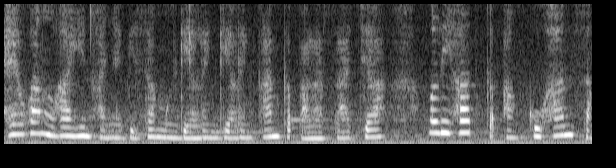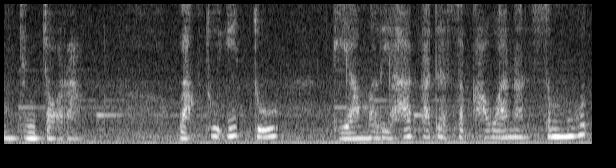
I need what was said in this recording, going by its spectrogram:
Hewan lain hanya bisa menggeleng-gelengkan kepala saja melihat keangkuhan sang cengcorang. Waktu itu, dia melihat ada sekawanan semut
